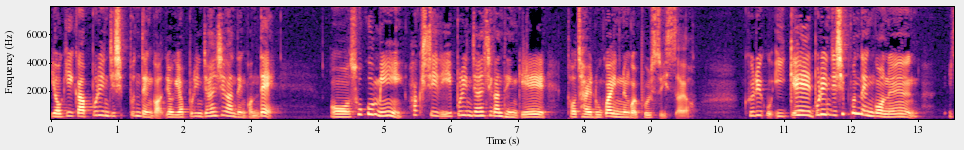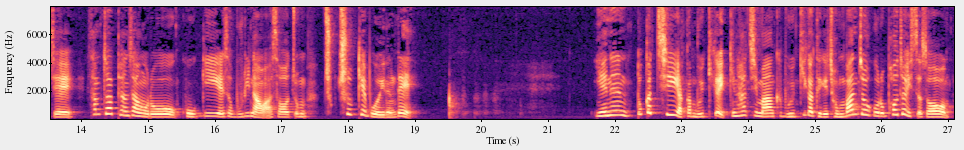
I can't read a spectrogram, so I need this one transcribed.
여기가 뿌린 지 10분 된 것, 여기가 뿌린 지 1시간 된 건데 어, 소금이 확실히 뿌린 지 1시간 된 게 더 잘 녹아 있는 걸 볼 수 있어요. 그리고 이게 뿌린 지 10분 된 거는 이제 삼투압 현상으로 고기에서 물이 나와서 좀 축축해 보이는데 얘는 똑같이 약간 물기가 있긴 하지만 그 물기가 되게 전반적으로 퍼져 있어서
